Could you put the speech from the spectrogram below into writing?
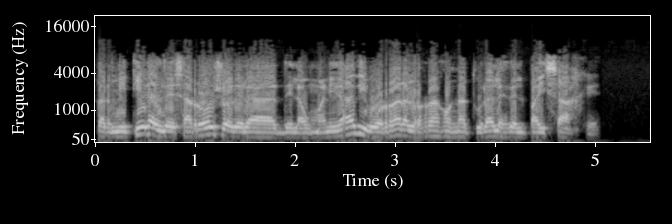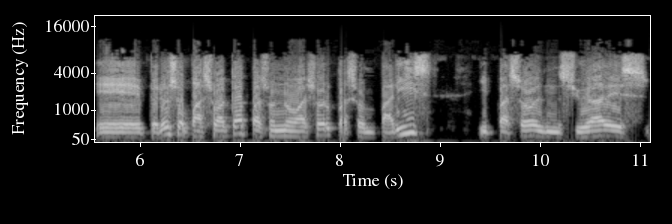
permitiera el desarrollo de la, de la humanidad y borrara los rasgos naturales del paisaje. Eh, pero eso pasó acá, pasó en Nueva York, pasó en París y pasó en ciudades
